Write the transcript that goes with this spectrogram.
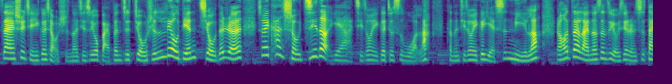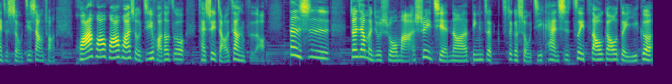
在睡前一个小时呢，其实有百分之九十六点九的人是会看手机的呀，其中一个就是我啦，可能其中一个也是你啦，然后再来呢，甚至有些人。是带着手机上床，滑滑滑滑手机，滑到最后才睡着这样子哦。但是专家们就说嘛，睡前呢盯着这个手机看是最糟糕的一个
